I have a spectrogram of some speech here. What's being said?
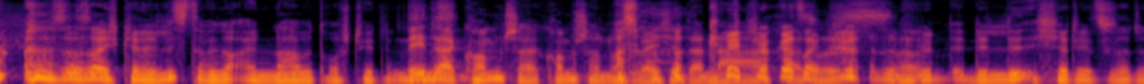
Das ist eigentlich keine Liste, wenn nur ein Name draufsteht. nee, da kommen schon, da kommen schon noch welche Okay, danach. ich, wollte gerade Also sagen, also, ne? ich hätte jetzt gesagt,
